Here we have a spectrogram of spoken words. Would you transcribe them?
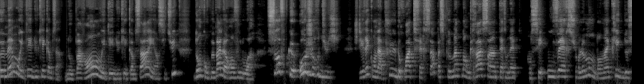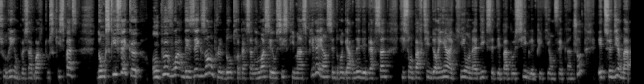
eux-mêmes ont été éduqués comme ça. Nos parents ont été éduqués comme ça et ainsi de suite. Donc on peut pas leur en vouloir. Sauf que aujourd'hui, je dirais qu'on n'a plus le droit de faire ça parce que maintenant, grâce à Internet, on s'est ouvert sur le monde. En un clic de souris, on peut savoir tout ce qui se passe. Donc, ce qui fait que on peut voir des exemples d'autres personnes. Et moi, c'est aussi ce qui m'a inspiré, hein, c'est de regarder des personnes qui sont parties de rien, à qui on a dit que c'était pas possible et puis qui ont fait plein de choses, et de se dire, bah,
